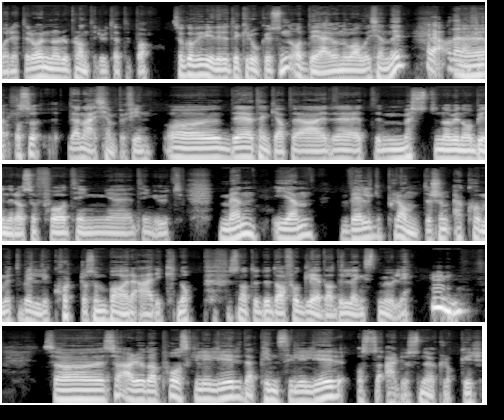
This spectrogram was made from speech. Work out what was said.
år etter år når du planter ut etterpå. Så går vi videre til krokusen, og det er jo noe alle kjenner. ja, og den er Eh, fin. og så- den er kjempefin, og det tenker jeg at det er et must når vi nå begynner også å få ting, eh, ting ut. Men igjen, velg planter som er kommet veldig kort, og som bare er i knopp, sånn at du da får glede av det lengst mulig. Mm. Så, så er det jo da påskeliljer, det er pinseliljer, og så er det jo snøklokker.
